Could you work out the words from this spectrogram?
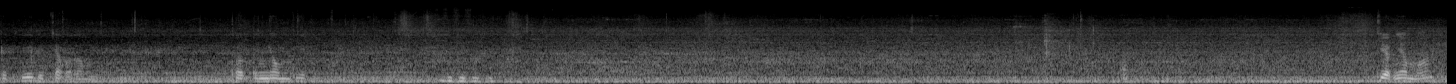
ានតែជាទៅចាប់អារម្មណ៍ថតទៅខ្ញុំទៀតជាប់ខ្ញុំហ្មង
